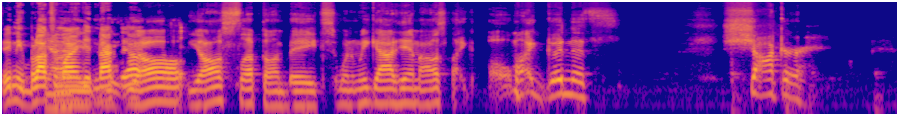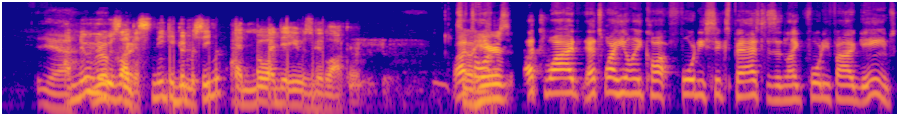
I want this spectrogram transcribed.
Didn't he block Yeah, somebody and get knocked out? Y'all, y'all slept on Bates when we got him. I was like, oh my goodness, shocker. Yeah. I knew he real was like a sneaky good receiver. I had no idea he was a good blocker. That's, So all- here's that's why that's why he only caught 46 passes in like 45 games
